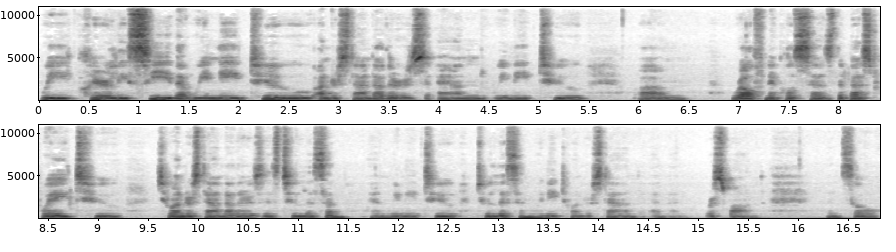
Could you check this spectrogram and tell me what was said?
we clearly see that we need to understand others, and we need to. Um, Ralph Nichols says the best way to to understand others is to listen, and we need to to listen. We need to understand and then respond. And so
